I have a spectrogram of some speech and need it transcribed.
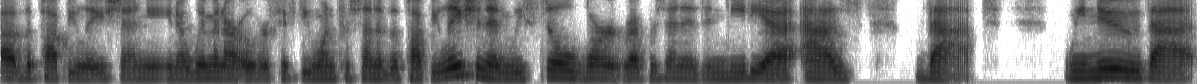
of the population you know women are over 51% of the population and we still weren't represented in media as that we knew that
